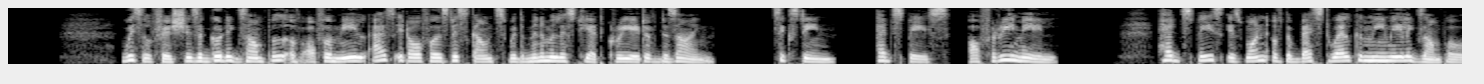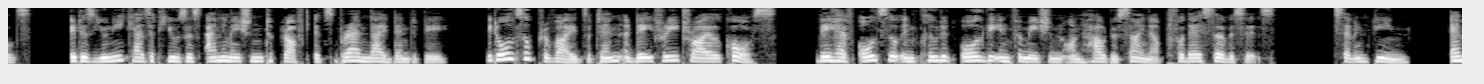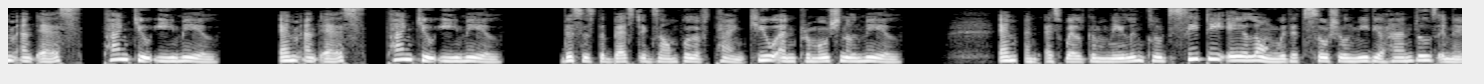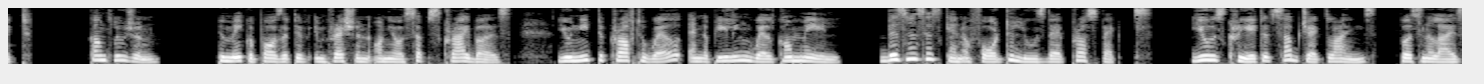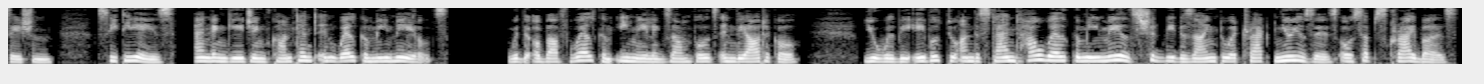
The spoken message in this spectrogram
Whistlefish is a good example of offer mail as it offers discounts with minimalist yet creative design. 16. Headspace, offer email. Headspace is one of the best welcome email examples. It is unique as it uses animation to craft its brand identity. It also provides a 10 a day free trial course. They have also included all the information on how to sign up for their services. 17. M&S, Thank you email. M&S, thank you email. This is the best example of thank you and promotional mail. M&S welcome mail includes CTA along with its social media handles in it. Conclusion To make a positive impression on your subscribers, you need to craft a well and appealing welcome mail. Businesses can afford to lose their prospects. Use creative subject lines, personalization, CTAs, and engaging content in welcome emails. With the above welcome email examples in the article, you will be able to understand how welcome emails should be designed to attract new users or subscribers.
